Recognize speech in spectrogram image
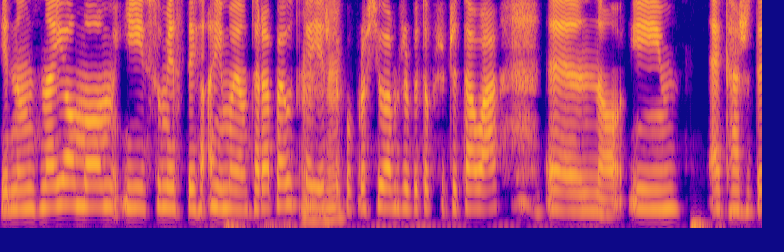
jedną znajomą i w sumie z tych, a i moją terapeutkę Mhm. jeszcze poprosiłam, żeby to przeczytała. Y, no i każdy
